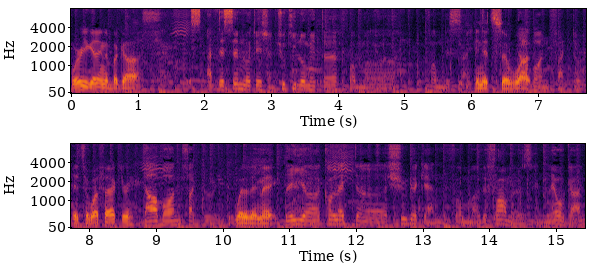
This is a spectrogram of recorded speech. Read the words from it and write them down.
where are you getting the bagasse? It's at the same location, two kilometer from uh, from this site. And it's a what? Darbonne factory. It's a what factory? Darbonne factory. What do they make? They uh, collect uh, sugar cane from uh, the farmers in Leogane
